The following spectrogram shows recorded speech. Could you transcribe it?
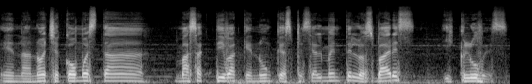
en la noche, cómo está más activa que nunca, especialmente los bares y clubes.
